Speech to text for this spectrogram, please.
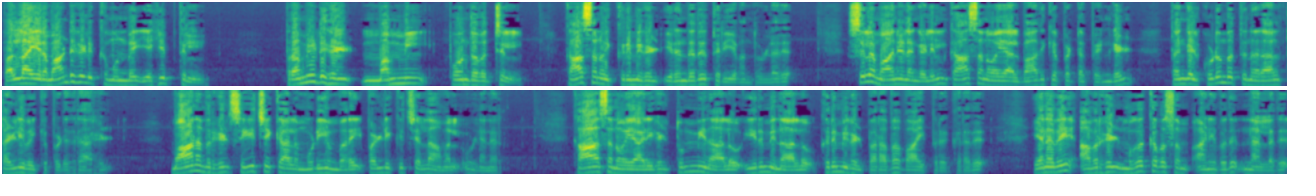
பல்லாயிரம் ஆண்டுகளுக்கு முன்பே எகிப்தில் பிரமிடுகள் மம்மி போன்றவற்றில் காசநோய் கிருமிகள் இருந்தது தெரியவந்துள்ளது. சில மாநிலங்களில் காசநோயால் பாதிக்கப்பட்ட பெண்கள் தங்கள் குடும்பத்தினரால் தள்ளி வைக்கப்படுகிறார்கள். மாணவர்கள் சிகிச்சை காலம் முடியும் வரை பள்ளிக்கு செல்லாமல் உள்ளனர். காச நோயாளிகள் தும்மினாலோ இருமினாலோ கிருமிகள் பரவ வாய்ப்பிருக்கிறது. எனவே அவர்கள் முகக்கவசம் அணிவது நல்லது.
